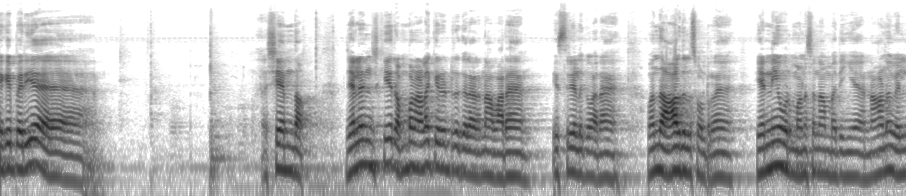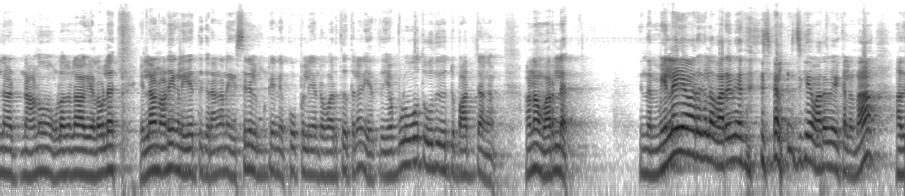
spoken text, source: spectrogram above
மிகப்பெரிய ஷேம் தான். ஜெலன்ஸ்கி ரொம்ப நாளாக கேட்டுட்ருக்கிறாரு நான் வரேன் இஸ்ரேலுக்கு வரேன் வந்து ஆறுதல் சொல்கிறேன் என்னையும் ஒரு மனுஷனாக மதிங்க. நானும் வெளிநாட்டு நானும் உலகளாக அளவில் எல்லா நாடும் எங்களை ஏற்றுக்கிறாங்க ஆனால் இஸ்ரேல் மட்டும் என்னை கூப்பிடலன்ற வருத்தத்தில் எத் எவ்வளவோ தூது விட்டு பார்த்துட்டாங்க. ஆனால் வரல. இந்த மிலை அவர்களை வரவே சேலஞ்சுக்கே வர அது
